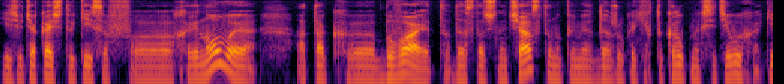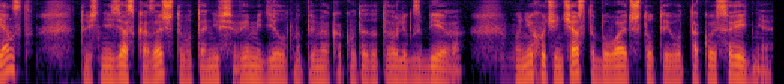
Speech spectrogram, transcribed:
Если у тебя качество кейсов э, хреновое, а так э, бывает достаточно часто, например, даже у каких-то крупных сетевых агентств, то есть нельзя сказать, что вот они все время делают, например, как вот этот ролик Сбера. У них очень часто бывает что-то и вот такое среднее.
